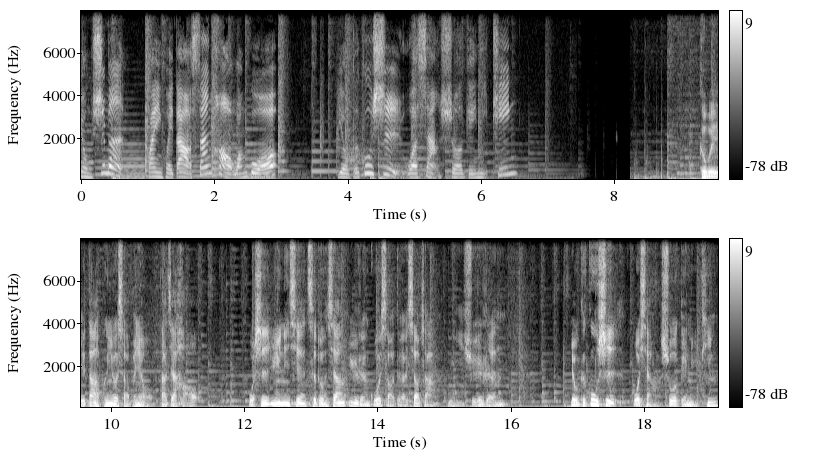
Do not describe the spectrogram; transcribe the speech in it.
勇士们，欢迎回到三好王国。有个故事，我想说给你听。各位大朋友、小朋友，大家好，我是云林县刺桐乡育人国小的校长李学仁。有个故事，我想说给你听。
